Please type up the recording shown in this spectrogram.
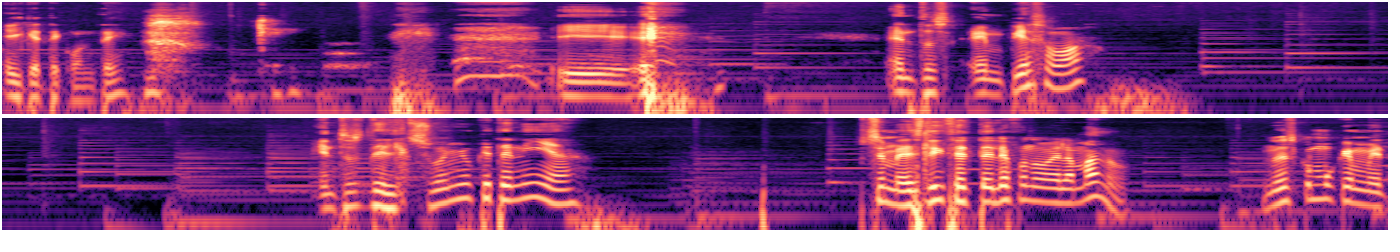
el que te conté. Y entonces empiezo, ¿va? Entonces del sueño que tenía, se me desliza el teléfono de la mano. No es como que me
